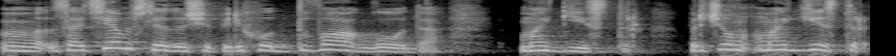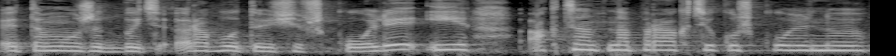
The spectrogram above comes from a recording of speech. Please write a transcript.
Э, Затем следующий переход два года магистр. Причем магистр это может быть работающий в школе и акцент на практику школьную,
